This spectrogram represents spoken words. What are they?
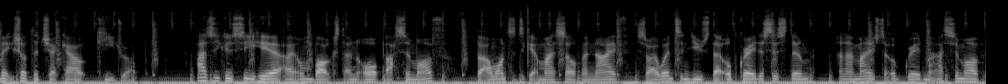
make sure to check out Keydrop. As you can see here, I unboxed an AWP Asimov, but I wanted to get myself a knife, so I went and used their upgrader system, and I managed to upgrade my Asimov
